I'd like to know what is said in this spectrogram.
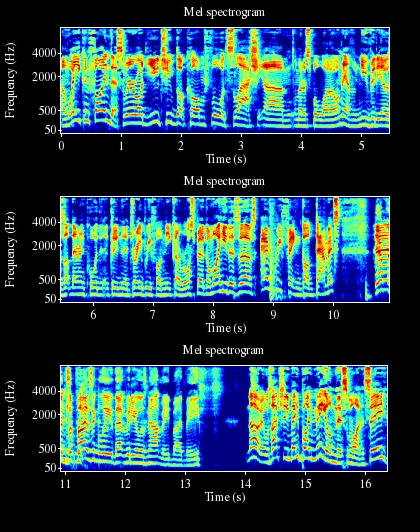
And where you can find us, we're on YouTube.com forward slash um, Motorsport 101. We have new videos up there, including, including a Dre brief on Nico Rosberg and why he deserves everything. God damn it! Yep, and we- surprisingly, that video was not made by me. no, it was actually made by me on this one. See?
